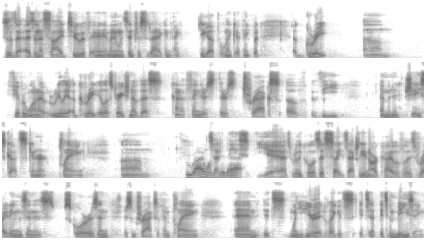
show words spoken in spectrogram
So as an aside, too, if, if anyone's interested, I can I dig out the link, I think. But a great, um, if you ever want a really a great illustration of this kind of thing, there's there's tracks of the eminent J. Scott Skinner playing. Um, Ooh, I want to hear that. Yeah, it's really cool. It's a site. It's actually an archive of his writings and his scores, and there's some tracks of him playing. And it's when you hear it, like it's it's it's amazing.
